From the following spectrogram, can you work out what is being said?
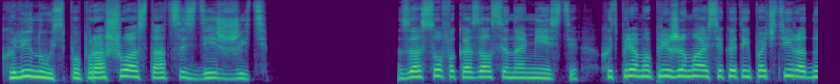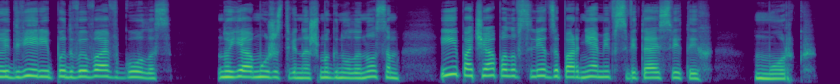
клянусь, попрошу остаться здесь жить. Засов оказался на месте, хоть прямо прижимайся к этой почти родной двери и подвывай в голос. Но я мужественно шмыгнула носом и почапала вслед за парнями в святая святых. Морг.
